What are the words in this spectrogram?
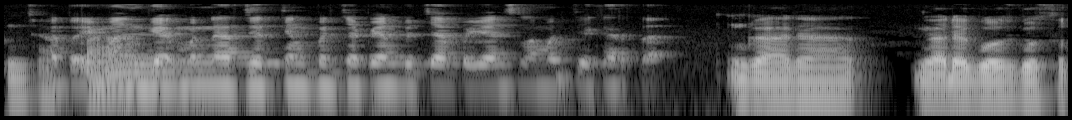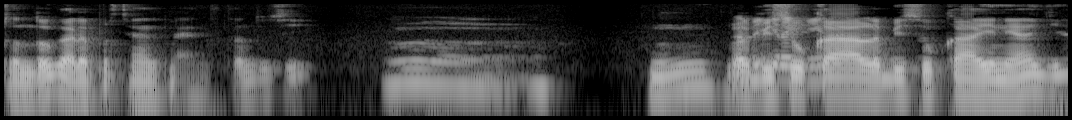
Atau emang nggak Pencapaian menargetkan pencapaian-pencapaian selama di Jakarta? nggak ada nggak ada goals goals tertentu, nggak ada pencapaian tertentu sih. Hmm. Hmm, Tapi lebih kira-kira- suka lebih suka ini aja.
